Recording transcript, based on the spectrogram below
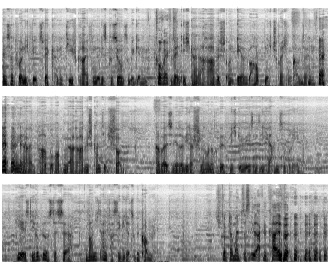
Es hat wohl nicht viel Zweck, eine tiefgreifende Diskussion zu beginnen. Korrekt. Wenn ich kein Arabisch und er überhaupt nicht sprechen konnte. naja, ein paar Brocken Arabisch kannte ich schon. Aber es wäre weder schlau noch höflich gewesen, sie hier anzubringen. Hier ist Ihre Bürste, Sir. War nicht einfach, sie wieder zu bekommen. Ich glaube, der meint das Ilacke Kalbe.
